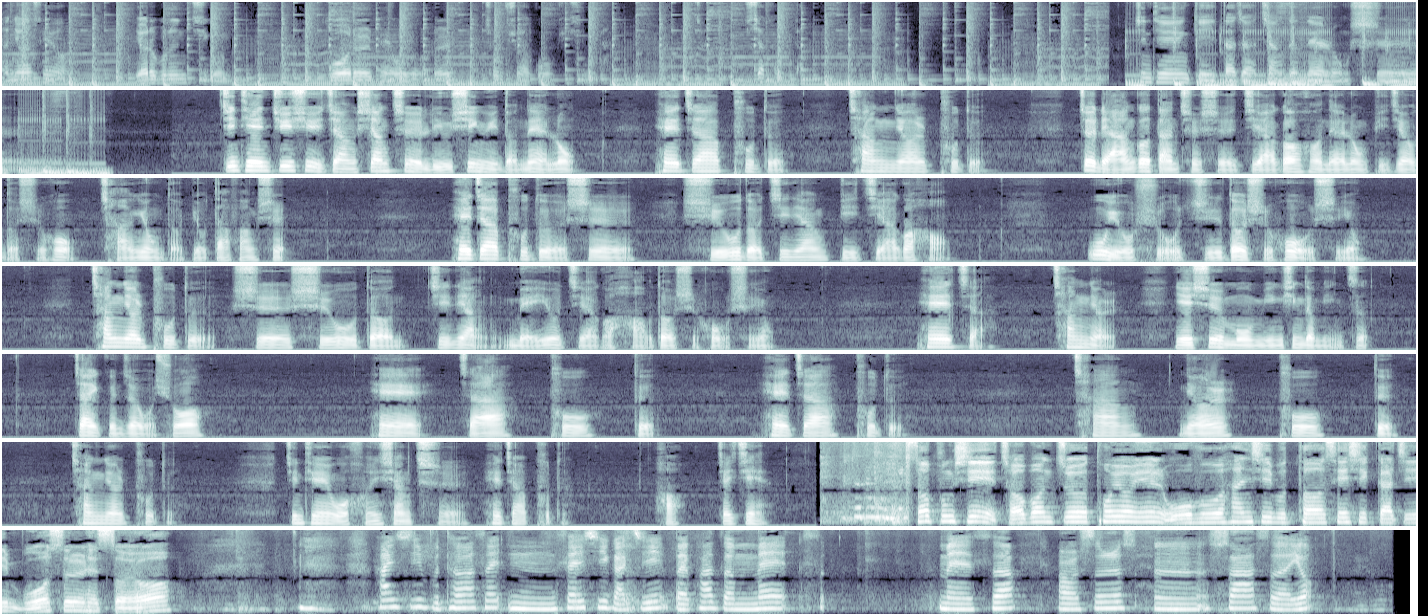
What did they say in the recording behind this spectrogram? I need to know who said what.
Speaker 1: 안녕하세요. 여러분은 지금 9월을 배워요를 청취하고 계십니다. 자, 시작합니다. 今天给大家讲的内容是，今天继续讲上次流行语的内容，黑加 푸드、 창렬 푸드。这两个单词是结构和内容比较的时候 常用的表达方式。黑加 푸드 是食物的质量比结构好，物有所值的时候使用。창렬 푸드 是食物的质量没有结构好的时候使用。黑加창렬也是某明星的名字。再跟着我说： 해자푸드， 해자푸드， 창렬푸드， 창렬푸드。 今天我很想吃해자푸드。 好，再见。 서풍 씨, 저번 주 토요일 오후 1시부터 3시까지 무엇을 했어요?
Speaker 2: 1시부터 3, 음, 3시까지 백화점에서 옷을 음, 샀어요.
